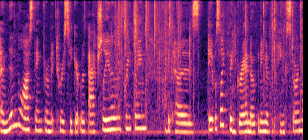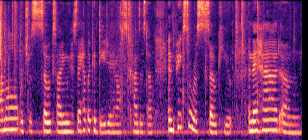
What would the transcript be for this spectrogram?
And then the last thing from Victoria's Secret was actually another free thing because it was like the grand opening of the Pink store in my mall, which was so exciting because they had like a DJ and all kinds of stuff. And the Pink store was so cute. And they had um,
